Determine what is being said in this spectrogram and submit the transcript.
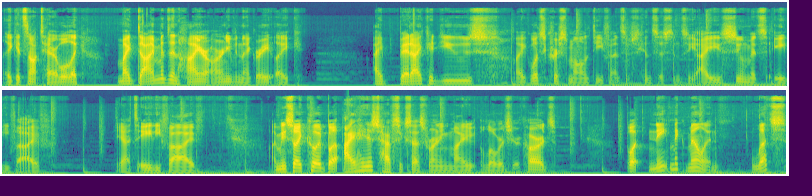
Like it's not terrible. Like my diamonds and higher aren't even that great. Like I bet I could use like what's Chris Small's defensive consistency? I assume it's 85. Yeah, it's 85. I mean, so I could, but I just have success running my lower tier cards. But Nate McMillan, let's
